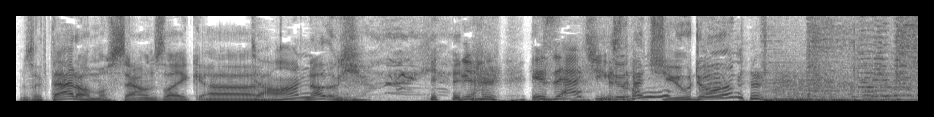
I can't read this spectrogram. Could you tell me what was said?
I was like, that almost sounds like uh, Don? Another, Is that you? Is that you, Don?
